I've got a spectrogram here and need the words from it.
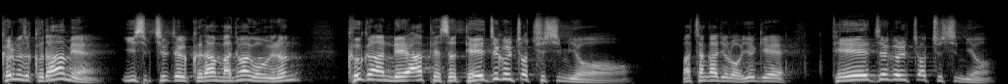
그러면서 그 다음에 27절 그 다음 마지막에 보면은 그가 내 앞에서 대적을 쫓으시며 마찬가지로 여기에 대적을 쫓으시며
